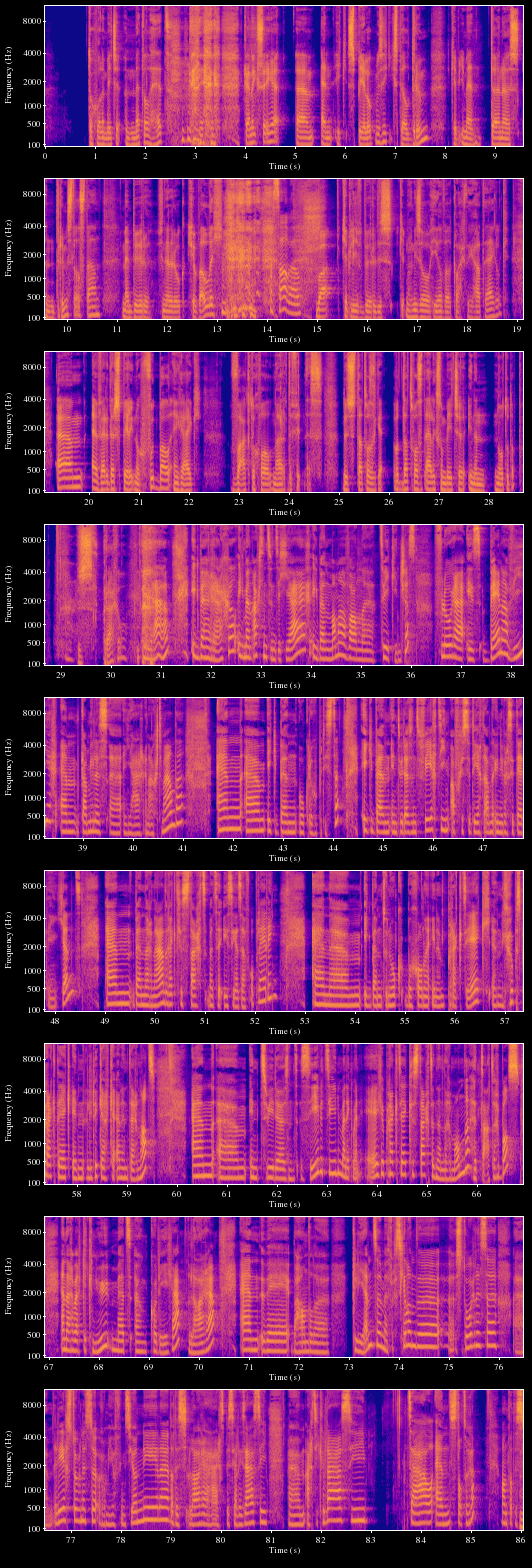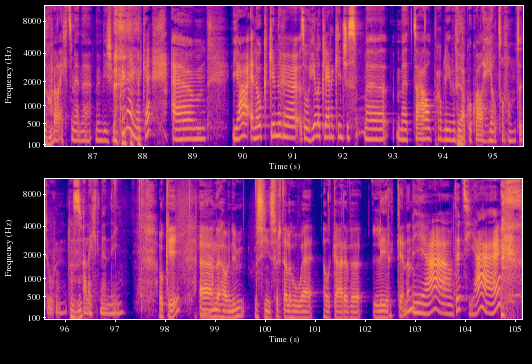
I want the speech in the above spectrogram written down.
toch wel een beetje een metalhead, kan ik zeggen. Um, en ik speel ook muziek, ik speel drum. Ik heb in mijn tuinhuis een drumstel staan. Mijn buren vinden dat ook geweldig. dat zal wel. Maar ik heb lieve buren, dus ik heb nog niet zo heel veel klachten gehad eigenlijk. Um, en verder speel ik nog voetbal en ga ik vaak toch wel naar de fitness. Dus dat was, dat was het eigenlijk zo'n beetje in een notendop. Dus Rachel? Ja, ik ben Rachel. Ik ben 28 jaar. Ik ben mama van uh, twee kindjes. Flora is bijna vier en Camille is uh, een jaar en acht maanden. En um, ik ben ook logopediste. Ik ben in 2014 afgestudeerd aan de Universiteit in Gent en ben daarna direct gestart met de ECSF-opleiding. En um, ik ben toen ook begonnen in een praktijk, een groepspraktijk in Liedekerke en Internat. En um, in 2017 ben ik mijn eigen praktijk gestart in Dendermonde, het Taterbos. En daar werk ik nu met een collega, Lara. En wij behandelen cliënten met verschillende uh, stoornissen, um, leerstoornissen, ormiofunctionele, dat is Laura haar specialisatie, um, articulatie, taal en stotteren. Want dat is mm -hmm. toch wel echt mijn, uh, mijn eigenlijk. Hè? Um, ja, en ook kinderen, zo hele kleine kindjes met, met taalproblemen vind ja. ik ook wel heel tof om te doen. Dat is mm -hmm. wel echt mijn ding. Oké, okay. ja. um, dan gaan we nu misschien eens vertellen hoe wij elkaar hebben leren kennen. Ja, dit jaar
